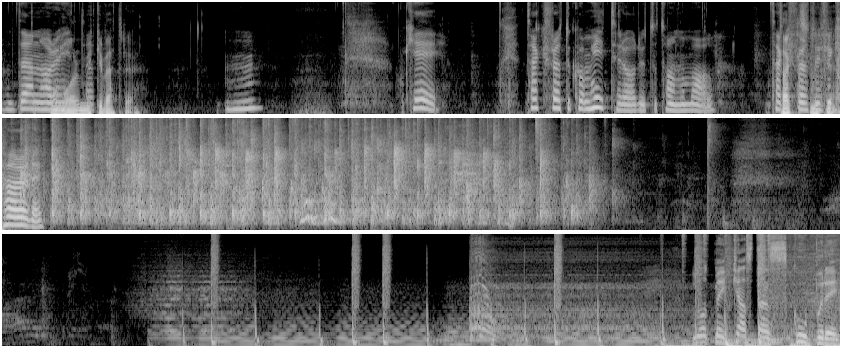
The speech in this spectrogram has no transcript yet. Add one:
den har och du mår hittat. mycket bättre. Mm. Okej. Tack för att du kom hit till Radio Total Normal. Tack, Tack för att vi mycket. fick höra dig. Låt mig kasta en sko på dig.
